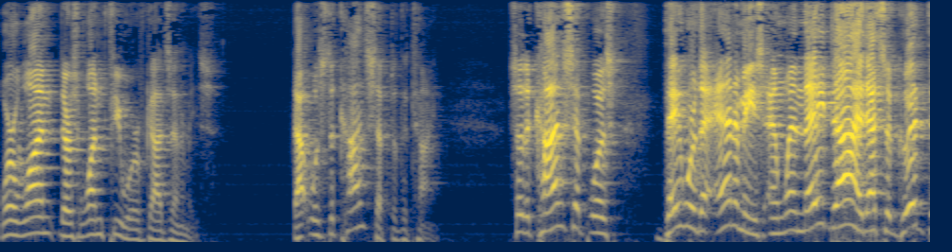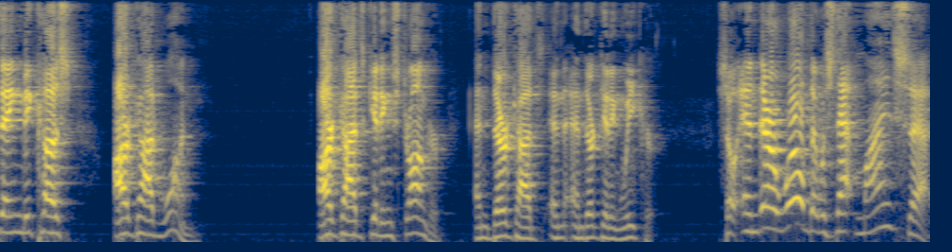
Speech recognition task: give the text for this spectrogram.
were one, there's one fewer of God's enemies. That was the concept of the time. So the concept was they were the enemies, and when they die, that's a good thing because our God won. Our God's getting stronger, and their God's and, and they're getting weaker. So in their world, there was that mindset.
